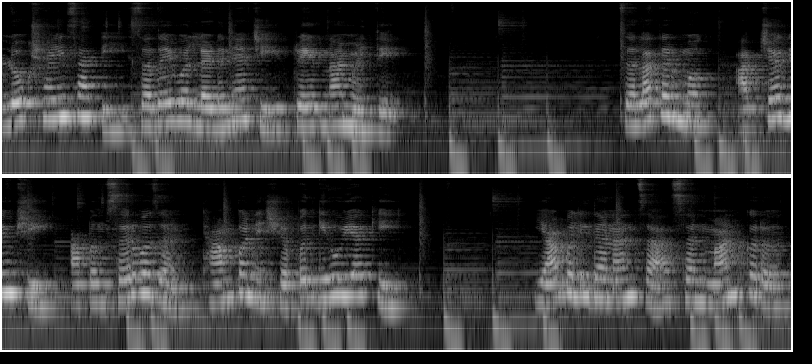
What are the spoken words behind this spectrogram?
लोकशाहीसाठी सदैव लढण्याची प्रेरणा मिळते. चला तर मग आजच्या दिवशी आपण सर्वजण ठामपणे शपथ घेऊया की या बलिदानांचा सन्मान करत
